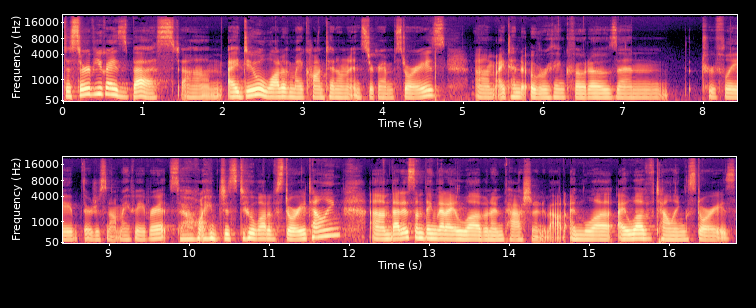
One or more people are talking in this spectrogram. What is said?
to serve you guys best. Um, I do a lot of my content on Instagram stories. Um, I tend to overthink photos and truthfully, they're just not my favorite. So I just do a lot of storytelling. Um, that is something that I love and I'm passionate about. I'm lo- I love telling stories.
